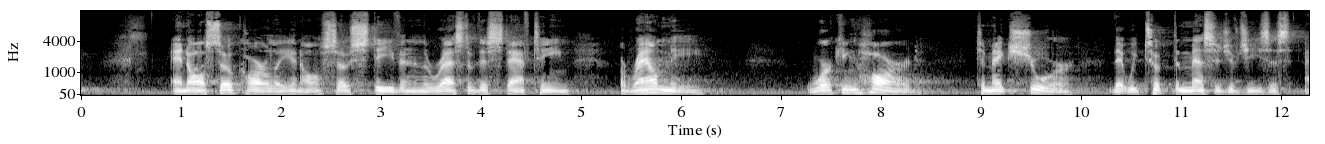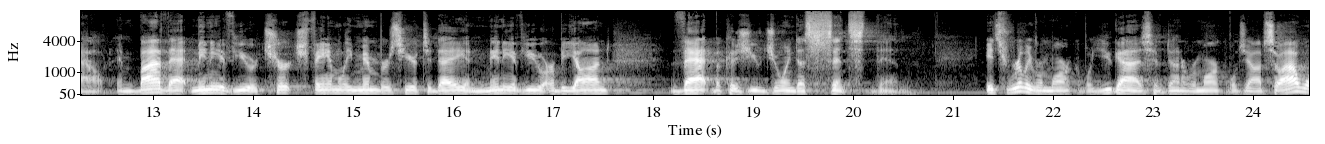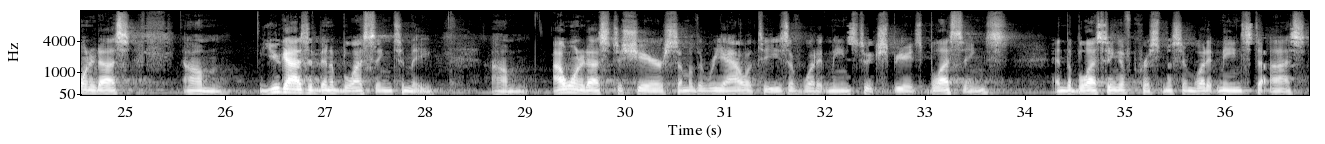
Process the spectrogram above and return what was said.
and also Carly and also Stephen and the rest of this staff team around me working hard to make sure that we took the message of Jesus out. And by that, many of you are church family members here today, and many of you are beyond that because you've joined us since then. It's really remarkable. You guys have done a remarkable job. So I wanted us, um, you guys have been a blessing to me. Um, I wanted us to share some of the realities of what it means to experience blessings and the blessing of Christmas and what it means to us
